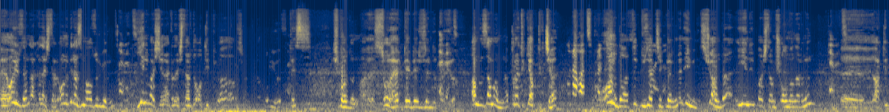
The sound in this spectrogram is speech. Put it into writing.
Ee, o yüzden arkadaşlar onu biraz mazur görün. Evet. Yeni başlayan arkadaşlarda o tip aa, oluyor. Vites, şu pardon, e, sol ayak debriyaj üzerinde Evet. duruyor. Ama zamanla pratik yaptıkça Bu rahat bırakıyor. onu da artık düzelteceklerinden eminiz. Şu anda yeni başlamış olmalarının Evet. e, artık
